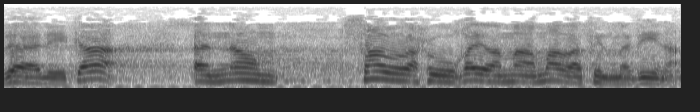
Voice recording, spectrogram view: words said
ذلك أنهم صرحوا غير ما مر في المدينة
